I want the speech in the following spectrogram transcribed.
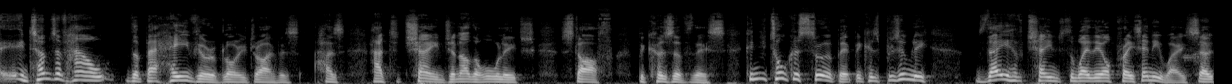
in terms of how the behaviour of lorry drivers has had to change and other haulage staff because of this, can you talk us through a bit? Because presumably they have changed the way they operate anyway, so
